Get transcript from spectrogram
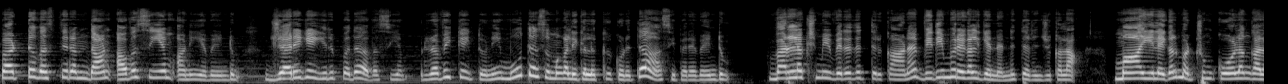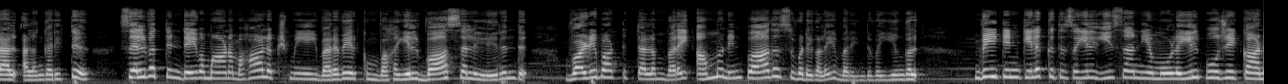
பட்டு வஸ்திரம்தான் அவசியம் அணிய வேண்டும். ஜரிகை இருப்பது அவசியம். ரவிக்கை துணி மூத்த சுமங்கலிகளுக்கு கொடுத்து ஆசி பெற வேண்டும். வரலட்சுமி விரதத்திற்கான விதிமுறைகள் என்னன்னு தெரிஞ்சுக்கலாம். மா இலைகள் மற்றும் கோலங்களால் அலங்கரித்து செல்வத்தின் தெய்வமான மகாலட்சுமியை வரவேற்கும் வகையில் வாசலில் இருந்து வழிபாட்டு தலம் வரை அம்மனின் பாத சுவடுகளை வரைந்து வையுங்கள். வீட்டின் கிழக்கு திசையில் ஈசான்ய மூலையில் பூஜைக்கான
